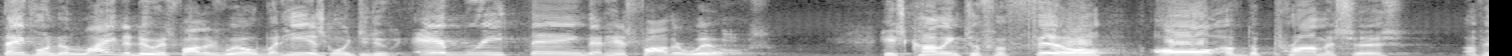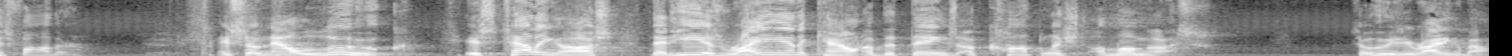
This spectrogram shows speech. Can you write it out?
thankful and delight to do his Father's will, but he is going to do everything that his Father wills. He's coming to fulfill all of the promises of his Father. And so now Luke is telling us that he is writing an account of the things accomplished among us. So, who is he writing about?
